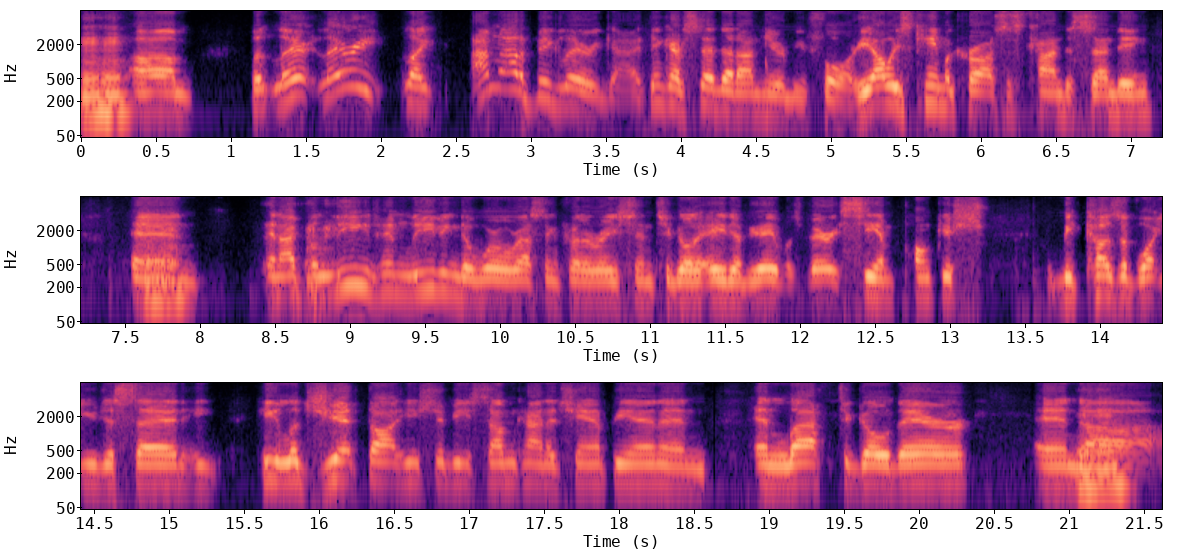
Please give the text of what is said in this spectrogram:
yeah. hmm Um, but Larry, Larry, like, I'm not a big Larry guy. I think I've said that on here before. He always came across as condescending, and and I believe him leaving the World Wrestling Federation to go to AWA was very CM Punkish because of what you just said. He he legit thought he should be some kind of champion, and and left to go there, and Mhm. uh,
